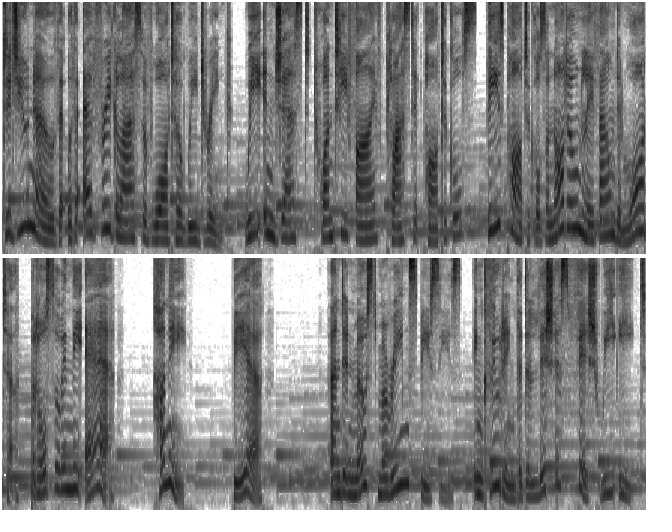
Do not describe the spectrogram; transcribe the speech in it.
Did you know that with every glass of water we drink, we ingest 25 plastic particles? These particles are not only found in water, but also in the air, honey, beer, and in most marine species, including the delicious fish we eat.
